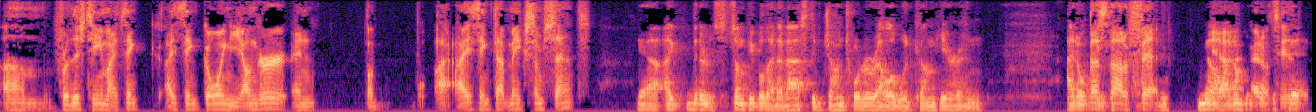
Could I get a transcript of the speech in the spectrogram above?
um, for this team. I think I think going younger and I, I think that makes some sense. Yeah, I, there's some people that have asked if John Tortorella would come here, and I don't. That's not a fit. No, yeah, I don't. I don't see it.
